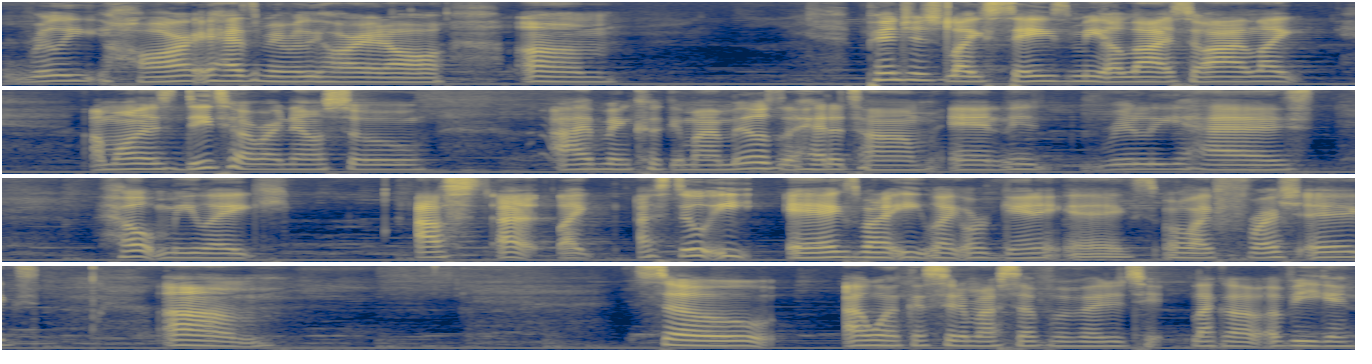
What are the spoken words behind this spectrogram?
really hard. It hasn't been really hard at all. Um Pinterest like saves me a lot. So I like I'm on this detail right now, so I've been cooking my meals ahead of time, and it really has helped me. Like I, I like I still eat eggs, but I eat like organic eggs or like fresh eggs. Um, so I wouldn't consider myself a vegetarian, like a, a vegan.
